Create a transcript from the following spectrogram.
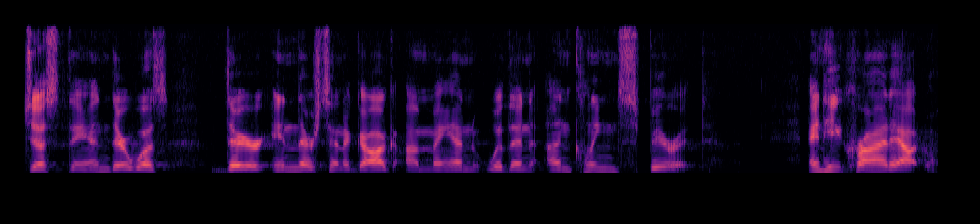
Just then there was there in their synagogue a man with an unclean spirit. And he cried out,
